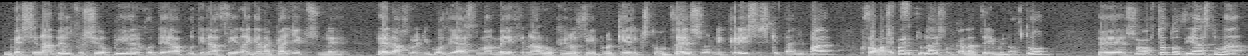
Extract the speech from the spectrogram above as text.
με συναδέλφους οι οποίοι έρχονται από την Αθήνα για να καλύψουν ένα χρονικό διάστημα μέχρι να ολοκληρωθεί η προκήρυξη των θέσεων, οι κρίσεις κτλ. που θα μας πάρει τουλάχιστον κανένα τρίμηνο αυτό. Ε, σε αυτό το διάστημα,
